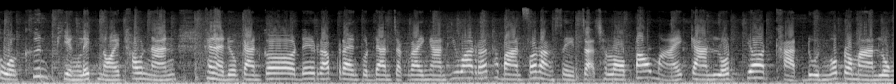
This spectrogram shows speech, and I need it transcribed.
ตัวขึ้นเพียงเล็กน้อยเท่านั้น ขณะเดียวกันก็ได้รับแรงกดดันจากรายงานที่ว่ารัฐบาลฝรั่งเศสจะชะลอเป้าหมายการลดยอดขาดดุลงบประมาณลง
